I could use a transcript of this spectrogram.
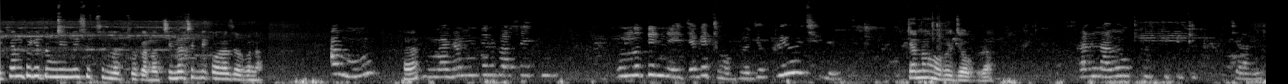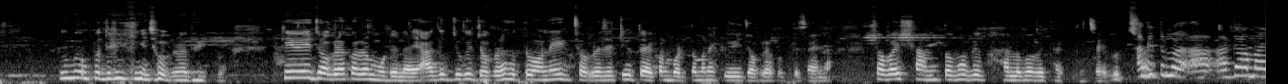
এখান থেকে তুমি নিচে চিল্লাচ্ছ কেন? চিল্লাচিল্লি করা যাবে না। হ্যাঁ? ম্যাডামদের কাছে একটু অন্যদিন এই জায়গায় ঝগড়া ঝগড়ি হয়েছিল কেন হবে ঝগড়া? কারণ আমি উপর থেকে ঠিক চাই। তুমি উপর থেকে গিয়ে ঝগড়া দেখো। কেউই ঝগড়া করার মুডে নাই। আগের যুগে ঝগড়া হতো অনেক ঝগড়াঝাটি হতো এখন বর্তমানে কেউই ঝগড়া করতে চায় না। সবাই শান্তভাবে ভালোভাবে থাকতে চায় বুঝছ? আগে তোমার আগে আমার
